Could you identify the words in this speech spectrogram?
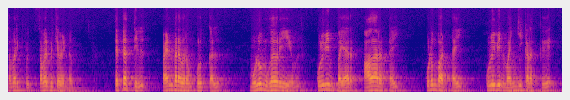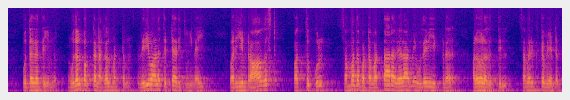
சமர்ப்பி சமர்ப்பிக்க வேண்டும். திட்டத்தில் பயன்பெற வரும் குழுக்கள் முழு முகவரியையும் குழுவின் பெயர் ஆதார் அட்டை குடும்ப அட்டை குழுவின் வங்கி கணக்கு புத்தகத்தையும் முதல் பக்க நகல் மற்றும் விரிவான திட்ட அறிக்கையினை வருகின்ற ஆகஸ்ட் பத்துக்குள் சம்பந்தப்பட்ட வட்டார வேளாண்மை உதவி இயக்குனர் அலுவலகத்தில் சமர்ப்பிக்க வேண்டும்.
